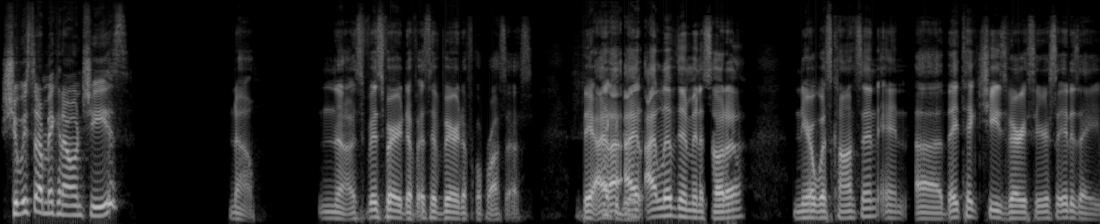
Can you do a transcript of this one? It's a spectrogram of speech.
Should we start making our own cheese? No, no, it's it's very diff- it's a very difficult process. They, I I, I. I lived in Minnesota near Wisconsin, and uh, they take cheese very seriously. It is a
